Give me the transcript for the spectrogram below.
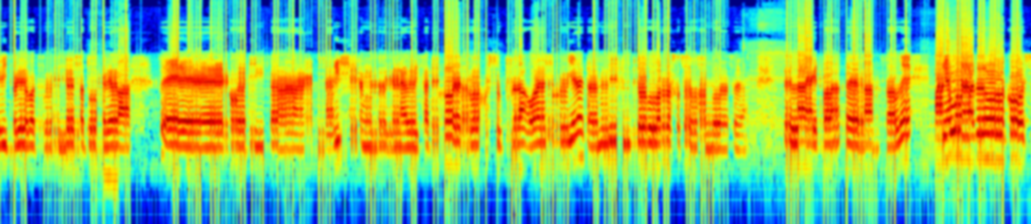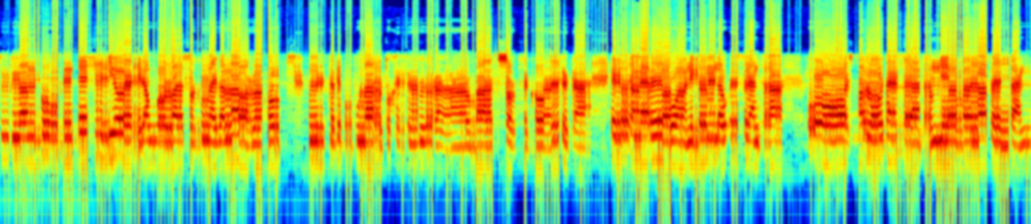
editorio bat interesatu ere ba, e, kooperatibita kapitalista, eta muletarrikena edo izateko, eta horrelako struktura, orain ez eta hemen ditu barra sotzera jango da, zela eta bat zaude. Baina, bueno, bat horreko estrukturan niko potente, serio, era un gol bat sortu nahi dela, horrelako universitate popular autogestionatu bat sortzeko, ez? Eta, eta zan behar, ba, bueno, nik hemen dago esperantza, o esparlo horretan esperantza, un dia bat dela zenetan.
